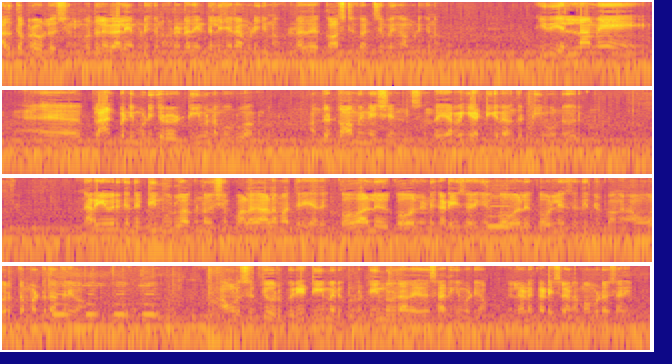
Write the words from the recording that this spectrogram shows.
அதுக்கப்புறம் உள்ள விஷயங்கள். முதல்ல வேலையை முடிக்கணும். ரெண்டாவது இன்டெலிஜென்ட்டாக முடிக்கணும். ரெண்டாவது காஸ்ட் கன்சியூமிங்காக முடிக்கணும். இது எல்லாமே பிளான் பண்ணி முடிக்கிற ஒரு டீமை நம்ம உருவாக்கணும். அந்த டாமினேஷன்ஸ் அந்த இறங்கி அடிக்கிற அந்த டீம் ஒன்று இருக்கணும். நிறைய பேருக்கு இந்த டீம் உருவாக்கணும் விஷயம் பல காலமாக தெரியாது. கோவாலு கோவாலுன்னு கடைசி வரைக்கும் கோவாலு கோவாலையும் சுற்றிட்டு இருப்பாங்க. அவன் ஒருத்தன் மட்டும் தான் தெரியும். அவங்கள சுற்றி ஒரு பெரிய டீம் இருக்கணும். டீம் இருந்தால் அதை எதுவும் சாதிக்க முடியும். இல்லைன்னா கடைசியில் நம்ம மட்டும் சாதிப்போம்.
